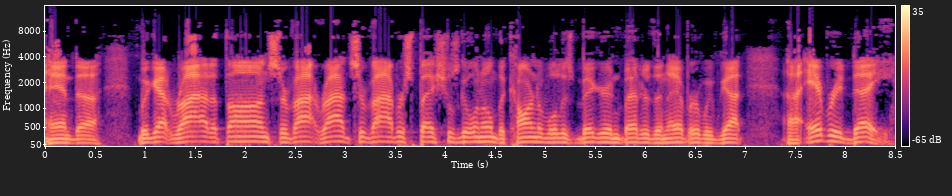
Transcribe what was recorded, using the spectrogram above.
and uh, we got ride-a-thon, survive, ride survivor specials going on. The carnival is bigger and better than ever. We've got uh, every day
